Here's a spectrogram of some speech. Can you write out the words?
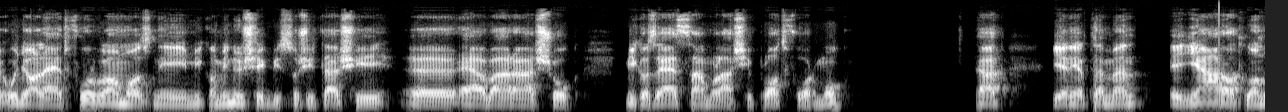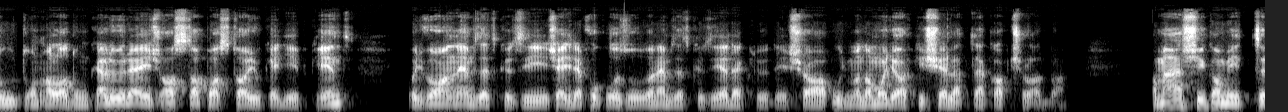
hogyan lehet forgalmazni, mik a minőségbiztosítási elvárások, mik az elszámolási platformok. Tehát ilyen értelemben egy járatlan úton haladunk előre, és azt tapasztaljuk egyébként, hogy van nemzetközi és egyre fokozódó nemzetközi érdeklődés a, úgymond a magyar kísérlettel kapcsolatban. A másik, amit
